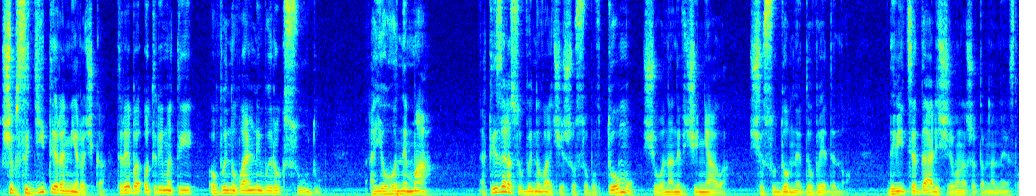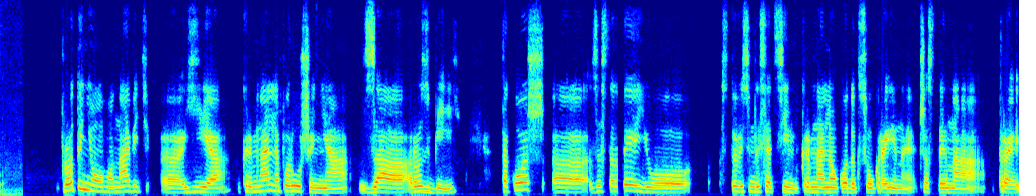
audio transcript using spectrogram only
Щоб сидіти, Рамірочка, треба отримати обвинувальний вирок суду, а його нема. А ти зараз обвинувачуєш особу в тому, що вона не вчиняла, що судом не доведено. Дивіться далі, що вона що там нанесла. Проти нього навіть е, є кримінальне порушення за розбій. Також е, за статтею 187 Кримінального кодексу України, частина 3,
